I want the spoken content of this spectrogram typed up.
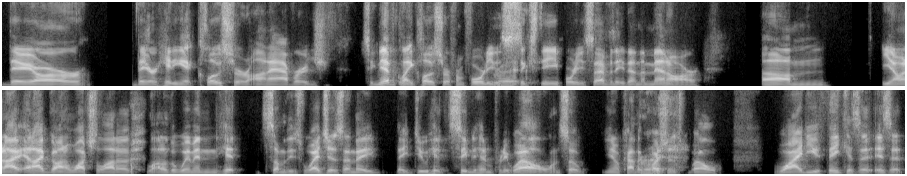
They are they are hitting it closer on average, significantly closer from 40 Right. to 60, 40 to 70 than the men are. Um, you know, and I and I've gone and watched a lot of a lot of the women hit some of these wedges, and they they do hit seem to hit them pretty well. And so, you know, kind of the Right. question is, well, why do you think is it is it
